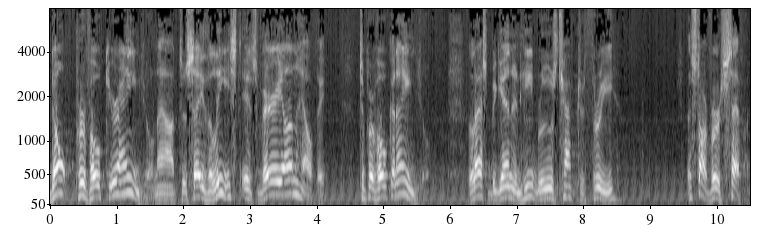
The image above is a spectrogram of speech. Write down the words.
Don't provoke your angel. Now, to say the least, it's very unhealthy to provoke an angel. Let's begin in Hebrews chapter 3. Let's start verse 7.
